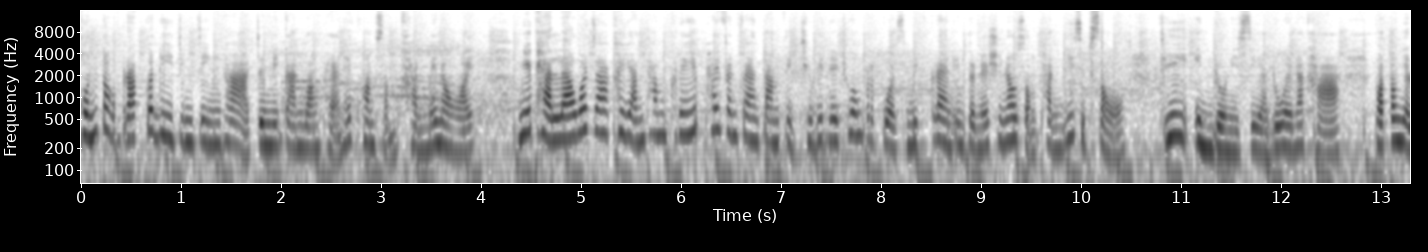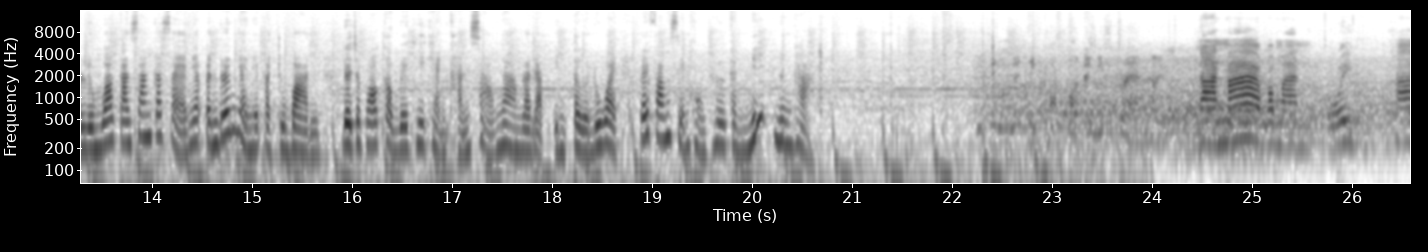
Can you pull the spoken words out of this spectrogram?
ผลตอบรับก็ดีจริง ๆ ค่ะ จึงมีการวางแผนให้ความสำคัญไม่น้อย มีแผนแล้วว่าจะขยันทำคลิปให้แฟน ๆ ตามติดชีวิตในช่วงประกวด Miss Grand International 2022 ที่อินโดนีเซียด้วยนะคะ เพราะต้องอย่าลืมว่าการสร้างกระแสเนี่ยเป็นเรื่องใหญ่ในปัจจุบัน โดยเฉพาะกับเวทีแข่งขันสาวงามระดับอินเตอร์ด้วย ไปฟังเสียงของเธอกันนิดนึงค่ะ นด์ไหมนานมากประมาณโอ้ยห้า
